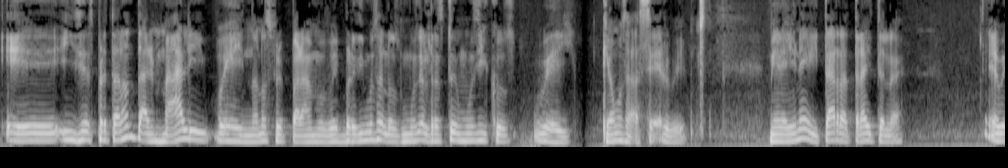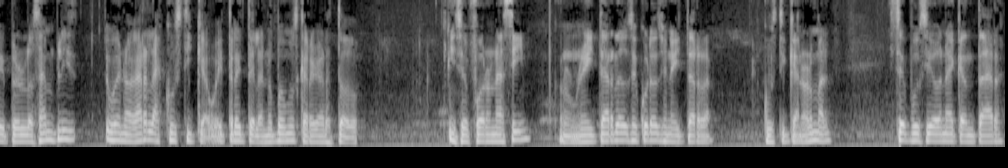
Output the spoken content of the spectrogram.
Eh, y se despertaron tan mal y, güey, no nos preparamos, güey. Perdimos a los al resto de músicos, güey. ¿Qué vamos a hacer, güey? Mira, hay una guitarra, tráetela. Eh, güey, pero los amplis, bueno, agarra la acústica, güey, tráetela, no podemos cargar todo. Y se fueron así, con una guitarra de 12 cuerdas y una guitarra acústica normal. Se pusieron a cantar,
